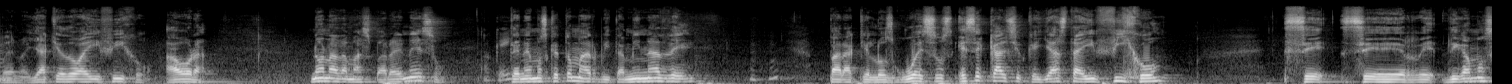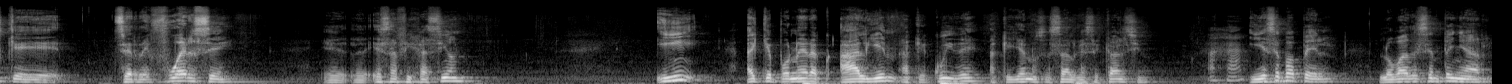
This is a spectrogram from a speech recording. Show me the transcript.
Bueno, ya quedó ahí fijo. Ahora, no nada más para en eso. Tenemos que tomar vitamina D para que los huesos, ese calcio que ya está ahí fijo, se, digamos que se refuerce eh, esa fijación. Y hay que poner a, alguien a que cuide a que ya no se salga ese calcio. Y ese papel lo va a desempeñar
